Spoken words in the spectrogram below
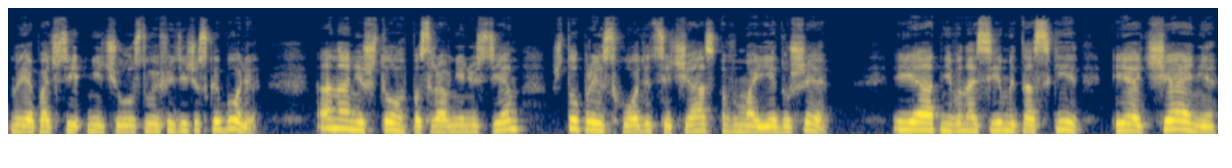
но я почти не чувствую физической боли. Она ничто по сравнению с тем, что происходит сейчас в моей душе. Я от невыносимой тоски и отчаяния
